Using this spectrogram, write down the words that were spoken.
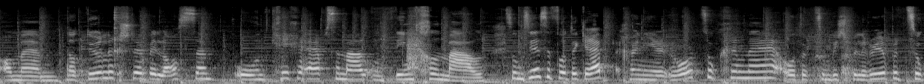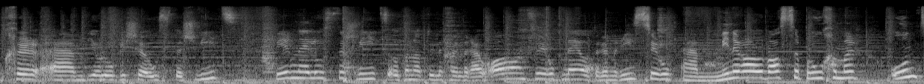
am ähm, natürlichsten belassen. Und Kichererbsenmehl und Dinkelmehl. Zum Süßen von der Crepe könnt ihr Rohrzucker nehmen oder zum Beispiel Rübenzucker, ähm, biologische aus der Schweiz. Birnel aus der Schweiz oder natürlich könnt ihr auch Ahornsirup nehmen oder einen Reissirup. Ähm, Mineralwasser brauchen wir und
